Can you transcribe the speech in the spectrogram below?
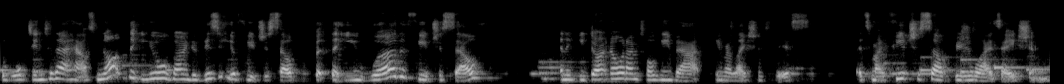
that walked into that house, not that you're going to visit your future self, but that you were the future self. And if you don't know what I'm talking about in relation to this, it's my future self visualization,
